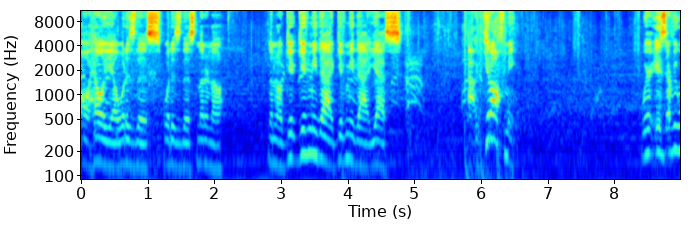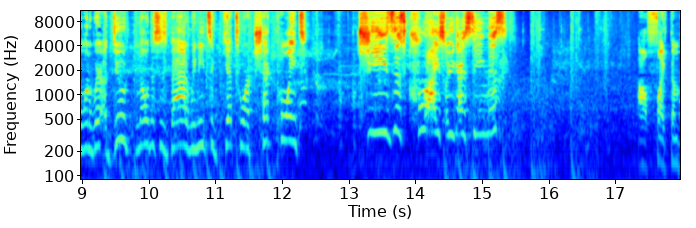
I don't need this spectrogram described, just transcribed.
Oh hell yeah, what is this? What is this? No no no. No no, give give me that, give me that, yes. Ow, get off me! Where is everyone? Where dude, no, this is bad. We need to get to our checkpoint. Jesus Christ, are you guys seeing this? I'll fight them.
